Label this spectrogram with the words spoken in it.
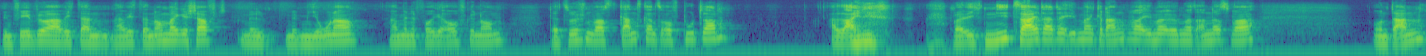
im Februar, habe ich dann, hab dann nochmal geschafft. Mit, mit dem Jona haben wir eine Folge aufgenommen. Dazwischen war es ganz, ganz oft Dutan. Alleine weil ich nie Zeit hatte, immer krank war, immer irgendwas anders war. Und dann,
